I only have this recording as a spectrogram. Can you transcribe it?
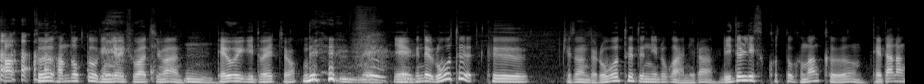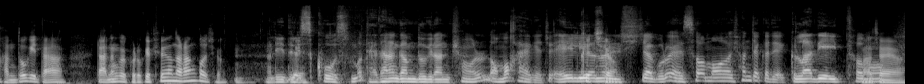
아, 그 감독도 굉장히 좋았지만 음. 배우이기도 했죠. 네. 네. 예, 근데 로버트 그 죄송합니다. 로버트 드니로가 아니라 리들리 스콧도 그만큼 대단한 감독이다라는 걸 그렇게 표현을 한 거죠. 리들리 네. 스콧은 뭐 대단한 감독이라는 평을 넘어가야겠죠. 에일리언을 그쵸. 시작으로 해서 뭐 현재까지 글라디에이터 뭐, 맞아요.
